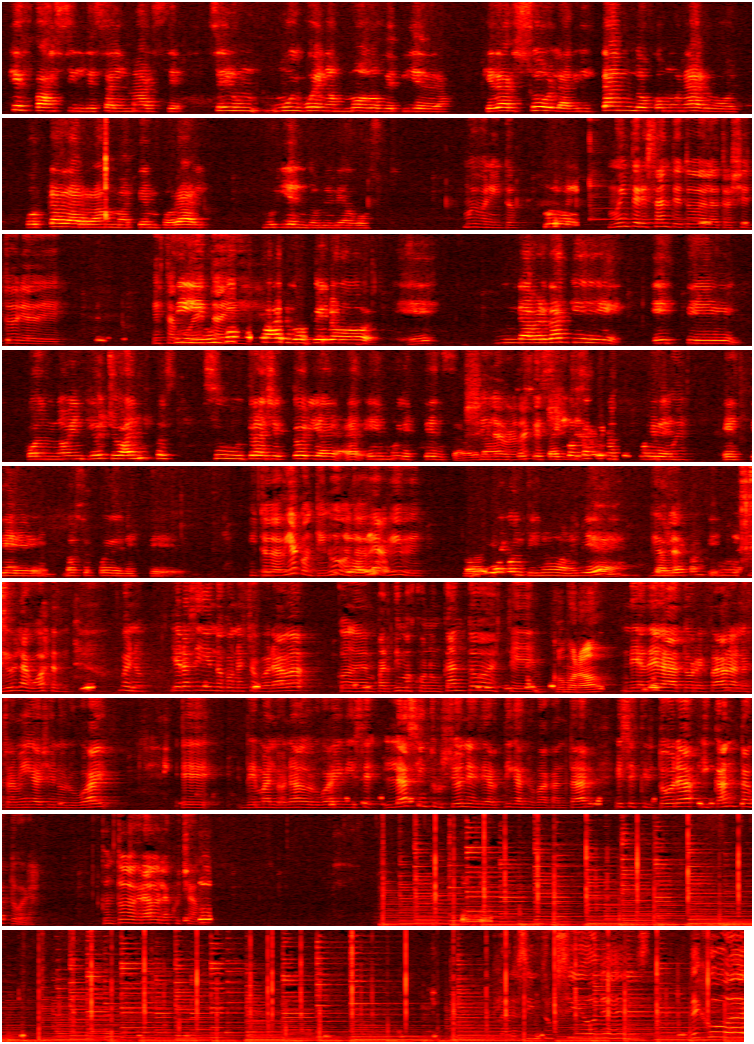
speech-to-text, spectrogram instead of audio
Qué fácil desalmarse, ser un muy buenos modos de piedra, quedar sola, gritando como un árbol por cada rama temporal, muriéndome de agosto. Muy bonito. Muy interesante toda la trayectoria de esta Sí, un poeta. y- poco algo, pero eh, la verdad que este, con 98 años su trayectoria eh, es muy extensa, ¿verdad? Sí, la verdad Entonces que hay sí. cosas que no se pueden, este, no se pueden, este, y todavía continúa, todavía vive. Todavía continúan, bien, Dios todavía la- continúan. Dios la guarde. Bueno, y ahora siguiendo con nuestro programa, compartimos con un canto este, ¿Cómo no? de Adela Torres Fabra, nuestra amiga allí en Uruguay, eh, de Maldonado, Uruguay, dice, las instrucciones de Artigas nos va a cantar, es escritora y cantautora. Con todo agrado la escuchamos.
